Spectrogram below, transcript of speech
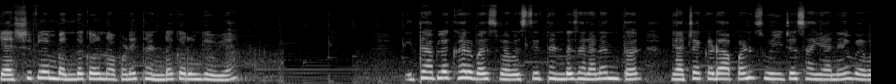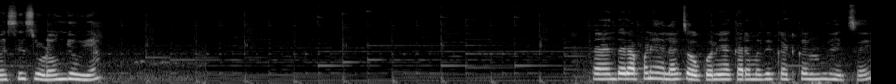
गॅसची फ्लेम बंद करून आपण हे थंड करून घेऊया. इथे आपलं खरवस व्यवस्थित थंड झाल्यानंतर याच्याकडं आपण सुईच्या साह्याने व्यवस्थित सोडवून घेऊया. त्यानंतर आपण याला चौकोनी आकारामध्ये कट करून घ्यायचं आहे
